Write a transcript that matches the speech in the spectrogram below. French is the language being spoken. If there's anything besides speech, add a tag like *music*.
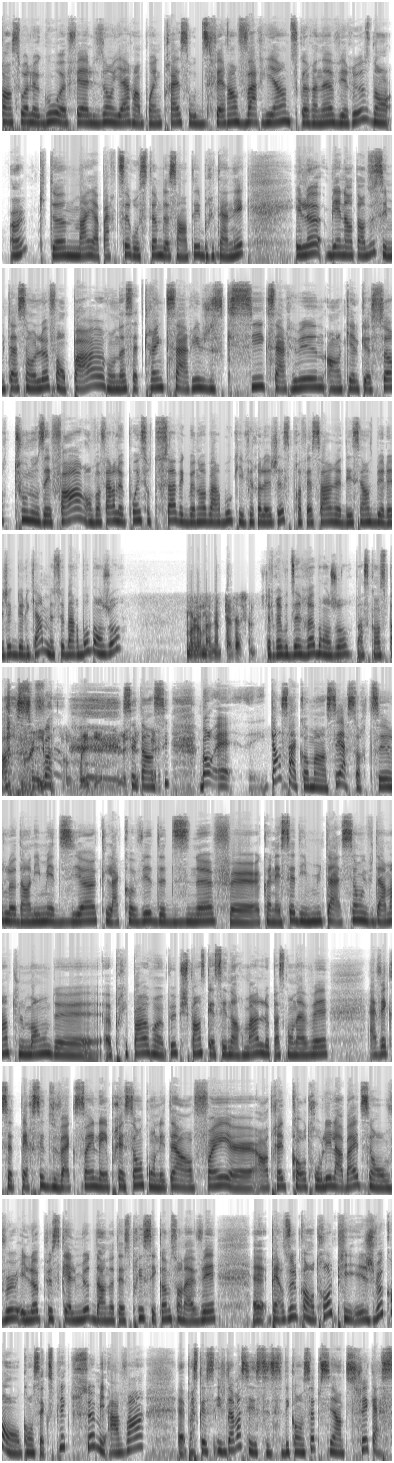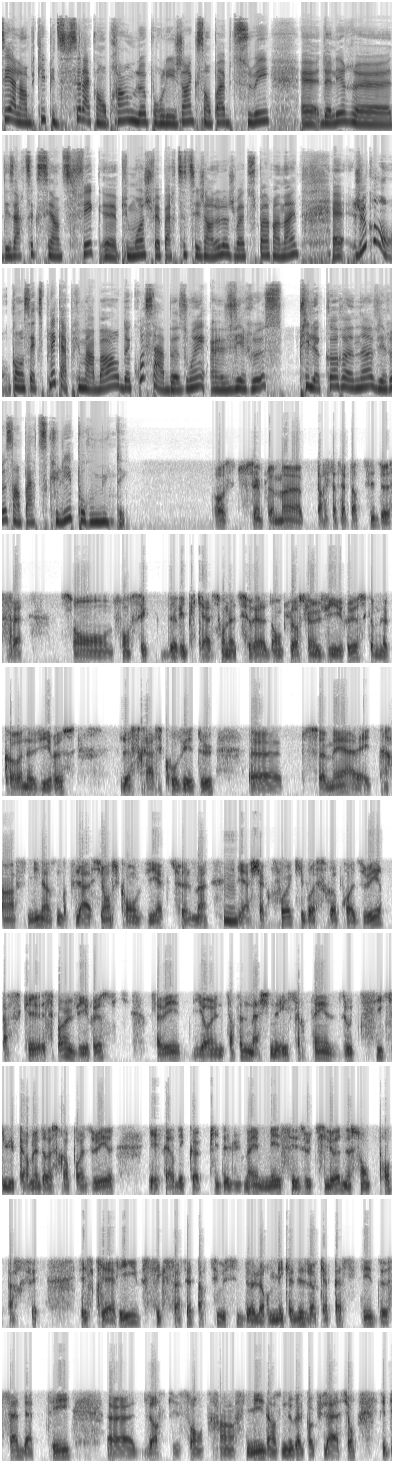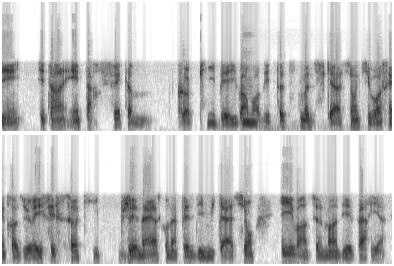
François Legault a fait allusion hier en point de presse aux différents variants du coronavirus, dont un qui donne maille à partir au système de santé britannique. Et là, bien entendu, ces mutations-là font peur. On a cette crainte que ça arrive jusqu'ici, que ça ruine en quelque sorte tous nos efforts. On va faire le point sur tout ça avec Benoît Barbeau, qui est virologiste, professeur des sciences biologiques de l'UQAM. Monsieur Barbeau, bonjour. Bonjour, Madame Peterson. Je devrais vous dire rebonjour parce qu'on se passe Oui, souvent *laughs* oui, bien sûr. *laughs* ces temps-ci. Bon, euh, quand ça a commencé à sortir là, dans les médias que la COVID-19 euh, connaissait des mutations, évidemment, tout le monde euh, a pris peur un peu. Puis je pense que c'est normal là, parce qu'on avait, avec cette percée du vaccin, l'impression qu'on était enfin euh, en train de contrôler la bête, si on veut. Et là, puisqu'elle mute dans notre esprit, c'est comme si on avait euh, perdu le contrôle. Puis je veux qu'on s'explique tout ça, mais avant, euh, parce que c'est- c'est- des concepts scientifiques assez alambiqués puis difficiles à comprendre là, pour les gens qui sont pas habitués euh, de lire euh, des articles scientifiques. Euh, puis moi, je fais partie de ces gens-là. Là, je vais être super honnête. Je veux qu'on s'explique à prime abord de quoi ça a besoin un virus, puis le coronavirus en particulier, pour muter. Oh, c'est tout simplement parce que ça fait partie de son cycle de réplication naturelle. Donc, lorsqu'un virus comme le coronavirus, le SRAS-CoV-2, euh, se met à être transmis dans une population, ce qu'on vit actuellement, Mm. et à chaque fois qu'il va se reproduire, parce que c'est pas un virus, vous savez, il y a une certaine machinerie, certains outils qui lui permettent de se reproduire et faire des copies de lui-même, mais ces outils-là ne sont pas parfaits. Et ce qui arrive, c'est que ça fait partie aussi de leur mécanisme, de leur capacité de s'adapter euh, lorsqu'ils sont transmis dans une nouvelle population. Eh bien, étant imparfait comme copie, bien, il va y Mm. avoir des petites modifications qui vont s'introduire. Et c'est ça qui génère ce qu'on appelle des mutations et éventuellement des variants.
